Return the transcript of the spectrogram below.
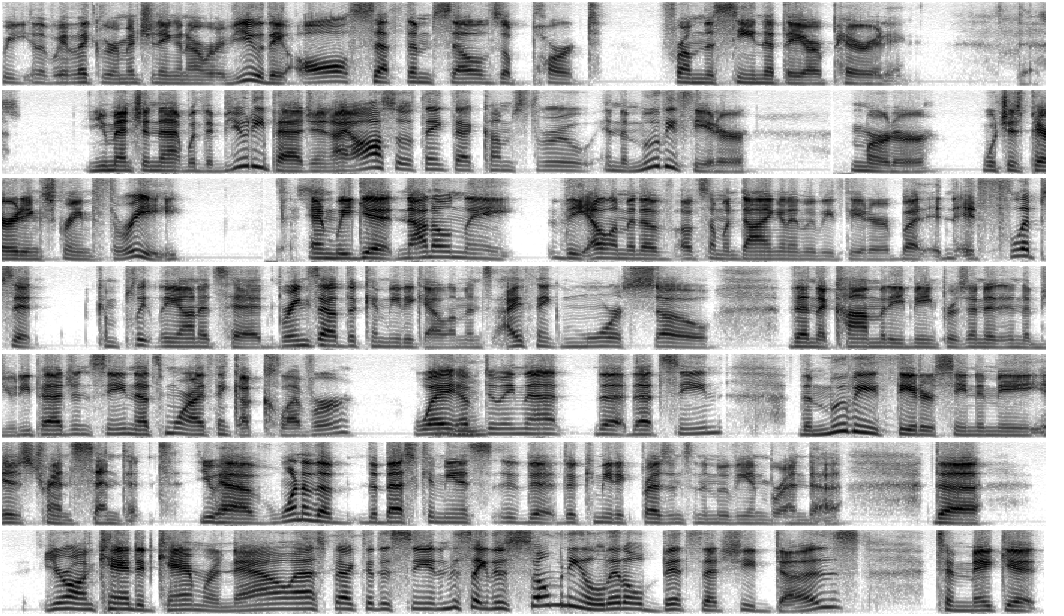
we, like we were mentioning in our review, they all set themselves apart from the scene that they are parodying. Yes. You mentioned that with the beauty pageant. I also think that comes through in the movie theater murder, which is parodying Scream 3. Yes. And we get not only the element of of someone dying in a movie theater, but it, it flips it completely on its head, brings out the comedic elements. I think more so than the comedy being presented in the beauty pageant scene. That's more, I think, a clever way mm-hmm. of doing that that that scene. The movie theater scene to me is transcendent. You have one of the the best comedic the the comedic presence in the movie in Brenda. The you're on candid camera now aspect of the scene. And it's like there's so many little bits that she does to make it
